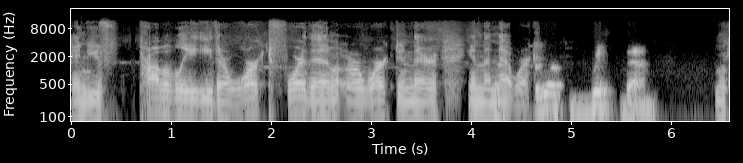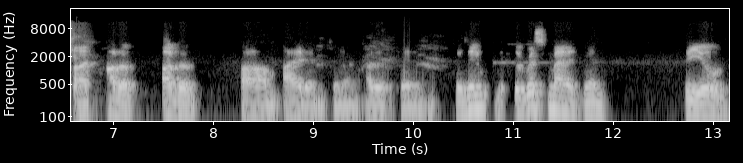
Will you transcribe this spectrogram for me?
and you've probably either worked for them or worked in their in the network. I worked with them okay. on other other um, items, you know, other things. Because in the risk management field,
